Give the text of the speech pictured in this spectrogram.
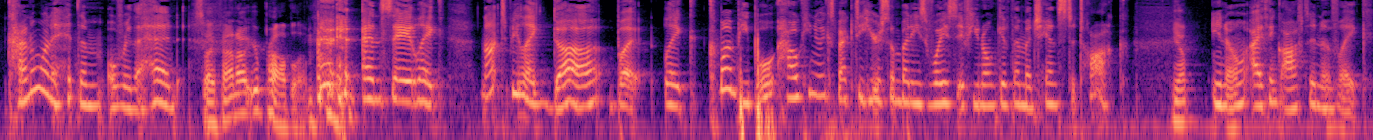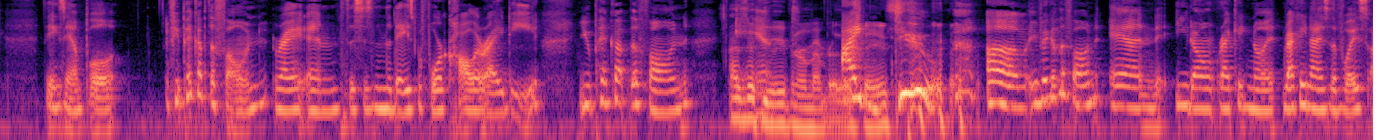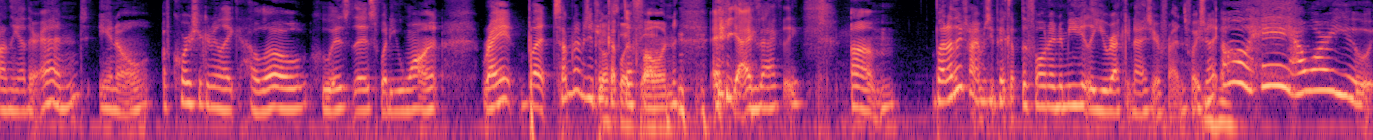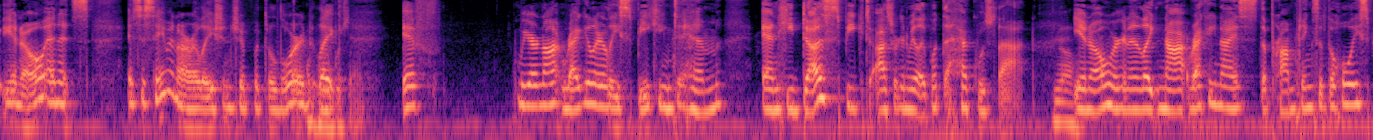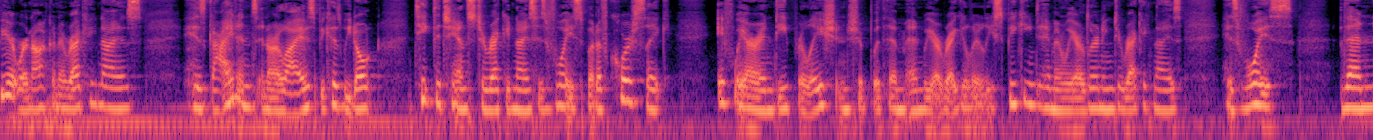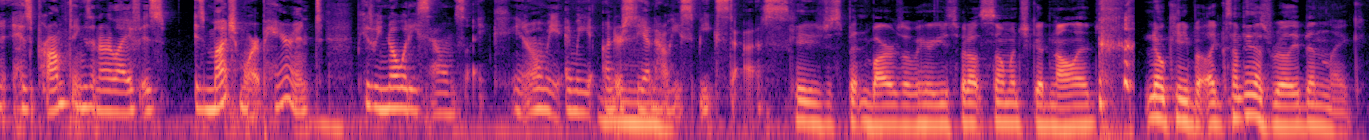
kind of want to hit them over the head. So i found out your problem. And say like not to be like duh but like come on people how can you expect to hear somebody's voice if you don't give them a chance to talk? Yep. You know i think often of like the example if you pick up the phone right and this is in the days before caller id you pick up the phone As if you even remember those I days. do. um, you pick up the phone and you don't recognize recognize the voice on the other end. You know, of course you're gonna be like, "Hello, who is this? What do you want?" Right? But sometimes you pick Just up the like phone. yeah, exactly. Um, but other times you pick up the phone and immediately you recognize your friend's voice. You're like, Mm-hmm. "Oh, hey, how are you?" You know, and it's it's the same in our relationship with the Lord. Like 100%. If we are not regularly speaking to him and he does speak to us, we're gonna be like, what the heck was that? Yeah. You know, we're gonna like not recognize the promptings of the Holy Spirit. We're not gonna recognize his guidance in our lives because we don't take the chance to recognize his voice. But of course, like if we are in deep relationship with him and we are regularly speaking to him and we are learning to recognize his voice, then his promptings in our life is is much more apparent because we know what he sounds like, you know, and we and we understand how he speaks to us. Katie's just spitting bars over here. You spit out so much good knowledge. no, Katie, but like something that's really been like,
